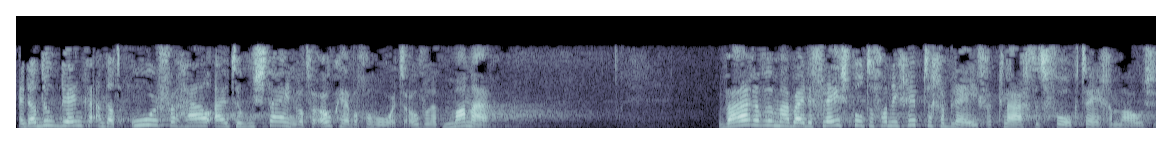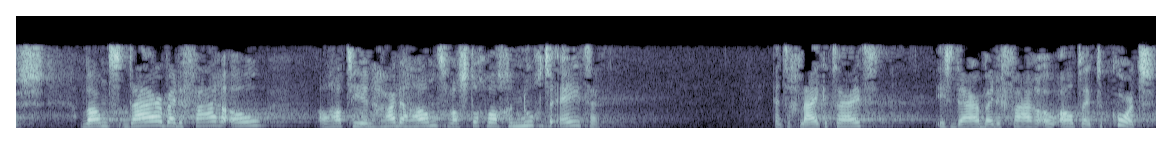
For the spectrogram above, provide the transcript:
En dat doet denken aan dat oerverhaal uit de woestijn, wat we ook hebben gehoord over het manna. Waren we maar bij de vleespotten van Egypte gebleven, klaagt het volk tegen Mozes. Want daar bij de farao, al had hij een harde hand, was toch wel genoeg te eten. En tegelijkertijd is daar bij de farao altijd tekort.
